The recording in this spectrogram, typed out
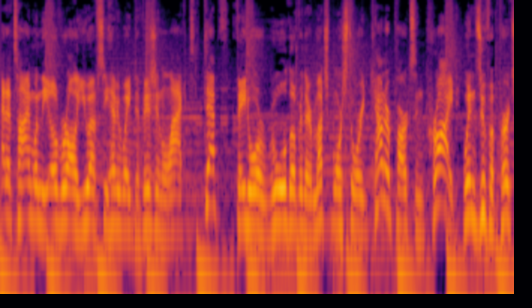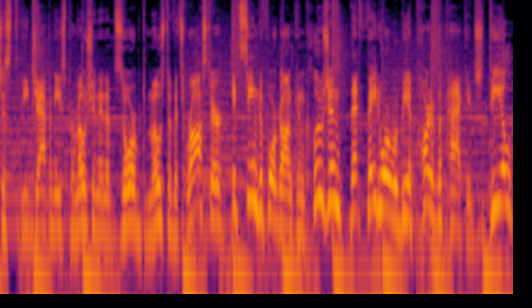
At a time when the overall UFC heavyweight division lacked depth, Fedor ruled over their much more storied counterparts in pride. When Zuffa purchased the Japanese promotion and absorbed most of its roster, it seemed a foregone conclusion that Fedor would be a part of the package deal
